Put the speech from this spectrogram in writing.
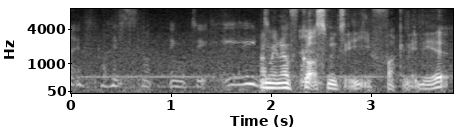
can I find something to eat? I mean, I've got something to eat, you fucking idiot.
